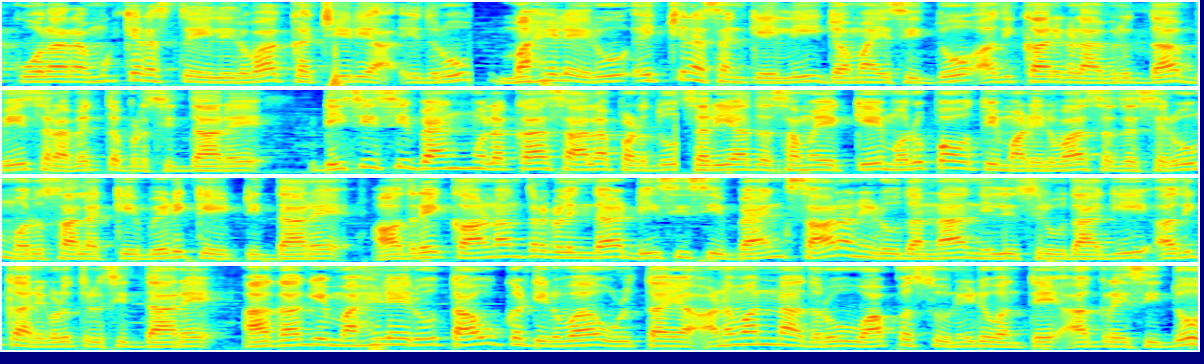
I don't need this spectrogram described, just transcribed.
ಕೋಲಾರ ಮುಖ್ಯ ರಸ್ತೆಯಲ್ಲಿರುವ ಕಚೇರಿಯ ಎದುರು ಮಹಿಳೆಯರು ಹೆಚ್ಚಿನ ಸಂಖ್ಯೆಯಲ್ಲಿ ಜಮಾಯಿಸಿದ್ದು ಅಧಿಕಾರಿಗಳ ವಿರುದ್ಧ ಬೇಸರ ವ್ಯಕ್ತಪಡಿಸಿದ್ದಾರೆ. ಡಿಸಿಸಿ ಬ್ಯಾಂಕ್ ಮೂಲಕ ಸಾಲ ಪಡೆದು ಸರಿಯಾದ ಸಮಯಕ್ಕೆ ಮರುಪಾವತಿ ಮಾಡಿರುವ ಸದಸ್ಯರು ಮರುಸಾಲಕ್ಕೆ ಬೇಡಿಕೆ ಇಟ್ಟಿದ್ದಾರೆ. ಆದರೆ ಕಾರಣಾಂತರಗಳಿಂದ ಡಿಸಿಸಿ ಬ್ಯಾಂಕ್ ಸಾಲ ನೀಡುವುದನ್ನ ನಿಲ್ಲಿಸಿರುವುದಾಗಿ ಅಧಿಕಾರಿಗಳು ತಿಳಿಸಿದ್ದಾರೆ. ಹಾಗಾಗಿ ಮಹಿಳೆಯರು ತಾವು ಕಟ್ಟಿರುವ ಉಳಿತಾಯ ಹಣವನ್ನಾದರೂ ವಾಪಸ್ಸು ನೀಡುವಂತೆ ಆಗ್ರಹಿಸಿದ್ದು,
